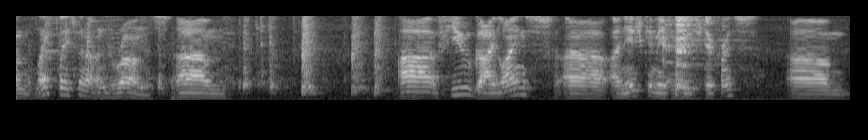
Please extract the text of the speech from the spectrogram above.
Um, light placement on drums. Um, a few guidelines. Uh, an inch can make a huge difference. Um,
